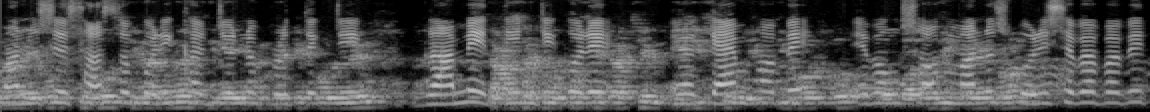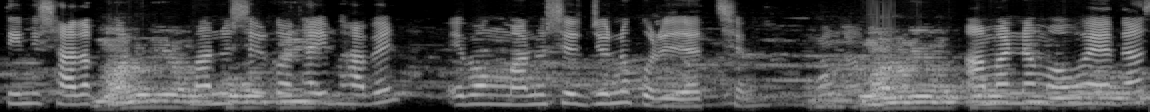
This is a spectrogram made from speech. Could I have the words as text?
মানুষের স্বাস্থ্য পরীক্ষার জন্য প্রত্যেকটি গ্রামে তিনটি করে ক্যাম্প হবে এবং সব মানুষ পরিষেবা পাবে। তিনি সারাক্ষণ মানুষের কথাই ভাবেন এবং মানুষের জন্য করে যাচ্ছেন। আমার নাম অভয়া দাস,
